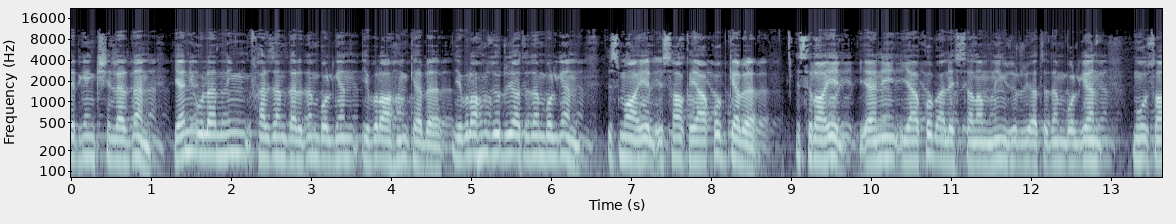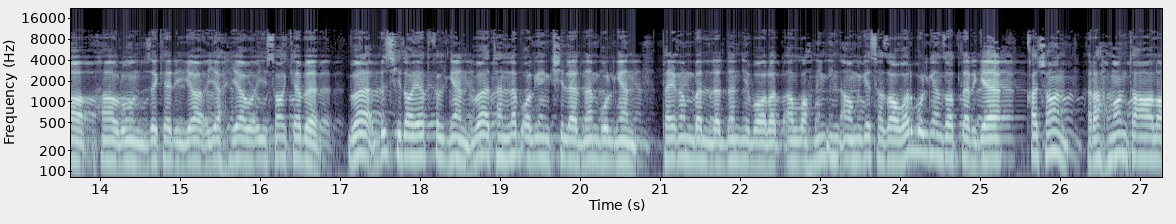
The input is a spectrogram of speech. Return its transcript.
bergan kishilardan ya'ni ularning farzandlaridan bo'lgan ibrohim kabi ibrohim zurriyotidan bo'lgan ismoil ishoq yaqub kabi isroil ya'ni yaqub alayhissalomning zurriyatidan bo'lgan muso harun zakariya yahya va iso kabi va biz hidoyat qilgan va tanlab olgan kishilardan bo'lgan payg'ambarlardan iborat allohning in'omiga sazovor bo'lgan zotlarga qachon rahmon taolo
